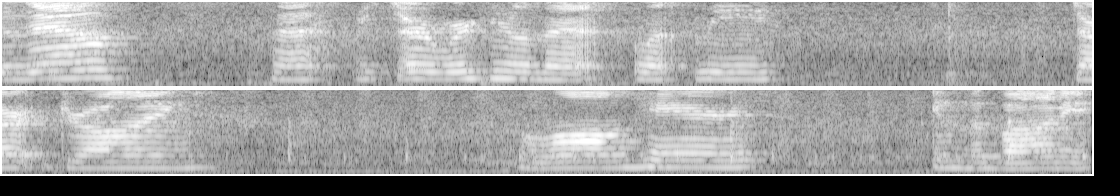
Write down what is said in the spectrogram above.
So now that we started working on that, let me start drawing the long hairs in the body.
